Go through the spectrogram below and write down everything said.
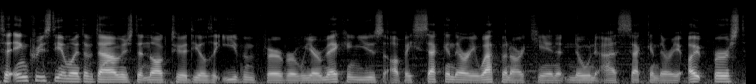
To increase the amount of damage that Noctua deals even further, we are making use of a secondary weapon arcane known as Secondary Outburst,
